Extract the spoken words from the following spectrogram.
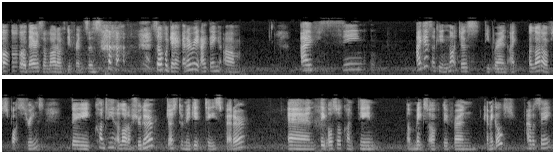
Oh, there's a lot of differences. so for Gatorade, I think um, I've seen, I guess okay, not just the brand. I a lot of sports drinks, they contain a lot of sugar just to make it taste better, and they also contain a mix of different chemicals. I would say.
